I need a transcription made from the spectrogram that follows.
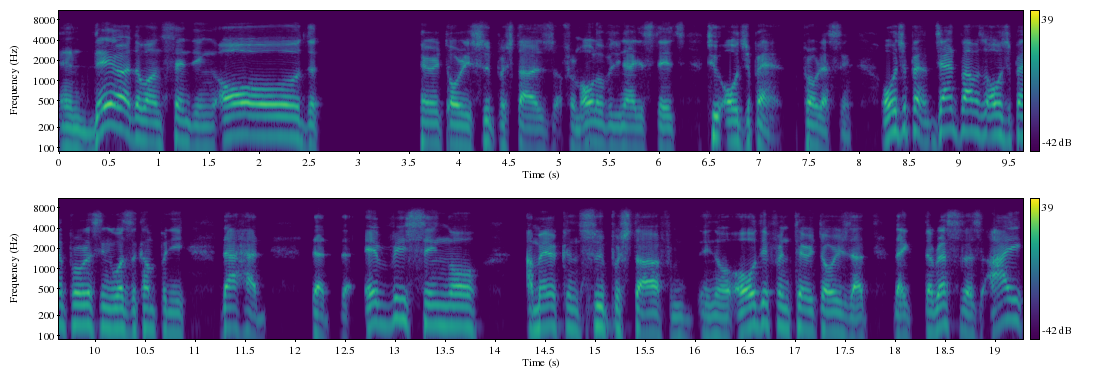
And they are the ones sending all the territory superstars from all over the United States to All Japan Pro Wrestling. All Japan, Giant Baba's All Japan Pro Wrestling was the company that had that the, every single American superstar from you know all different territories that like the wrestlers I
